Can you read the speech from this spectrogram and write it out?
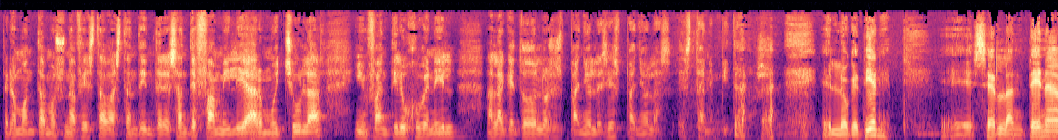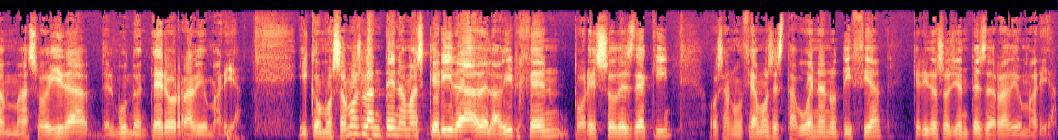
pero montamos una fiesta bastante interesante, familiar, muy chula, infantil y juvenil, a la que todos los españoles y españolas están invitados. es lo que tiene. Eh, ser la antena más oída del mundo entero, Radio María. Y como somos la antena más querida de la Virgen, por eso desde aquí os anunciamos esta buena noticia, queridos oyentes de Radio María.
